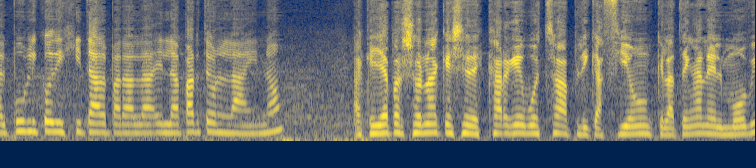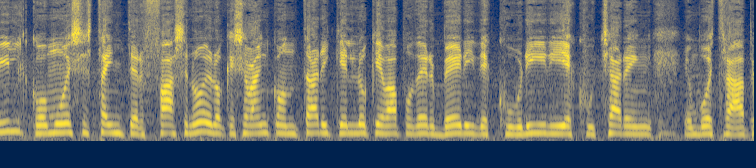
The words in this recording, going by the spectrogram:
el público digital, para la, en la parte online. ¿no? Aquella persona que se descargue vuestra aplicación, que la tenga en el móvil, cómo es esta interfase ¿no? de lo que se va a encontrar y qué es lo que va a poder ver y descubrir y escuchar en, vuestra app.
